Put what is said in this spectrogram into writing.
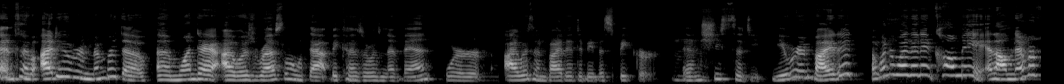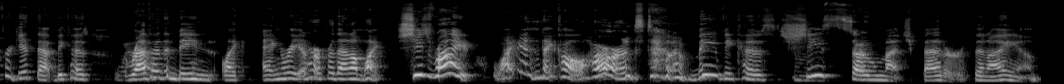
And so I do remember though, um, one day I was wrestling with that because there was an event where I was invited to be the speaker. Mm. And she said, You were invited? I wonder why they didn't call me. And I'll never forget that because Wow. rather than being like angry at her for that, I'm like, She's right. Why didn't they call her instead of me? Because she's so much better than I am.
